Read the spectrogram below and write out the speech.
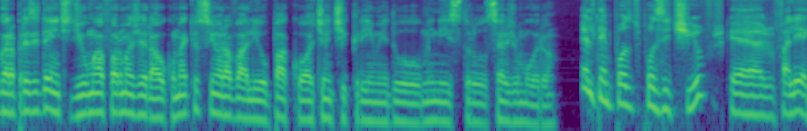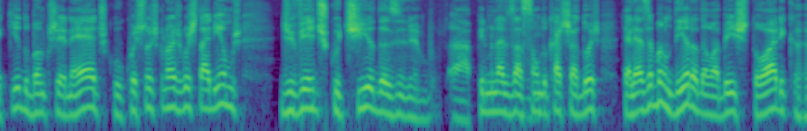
Agora, presidente, de uma forma geral, como é que o senhor avalia o pacote anticrime do ministro Sérgio Moro? Ele tem pontos positivos, que é, eu falei aqui do banco genético, questões que nós gostaríamos de ver discutidas, a criminalização do caixa 2, que aliás é bandeira da OAB histórica,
